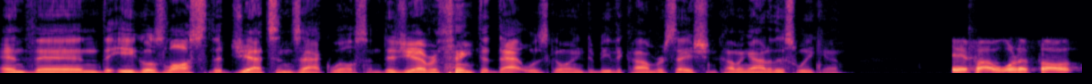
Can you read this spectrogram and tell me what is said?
And then the Eagles lost to the Jets and Zach Wilson. Did you ever think that that was going to be the conversation coming out of this weekend? If I would have thought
